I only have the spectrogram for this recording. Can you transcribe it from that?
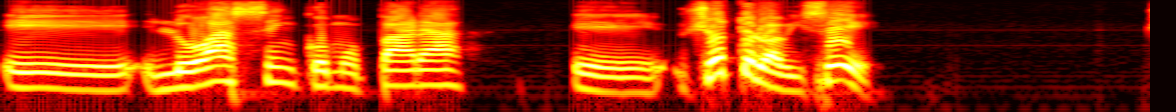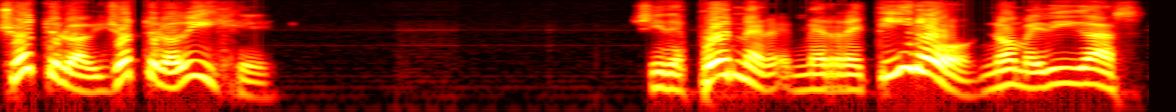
eh, lo hacen como para... Eh, yo te lo avisé. Yo te lo, yo te lo dije. Si después me, retiro, no me digas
